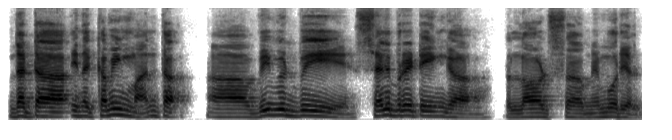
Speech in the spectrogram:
that uh, in the coming month, uh, we would be celebrating uh, the Lord's uh, memorial.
